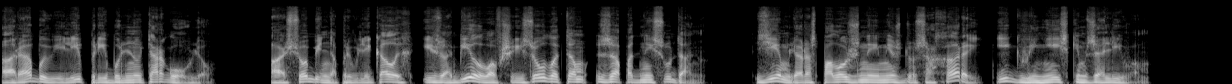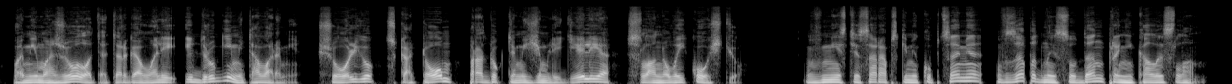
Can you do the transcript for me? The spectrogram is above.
арабы вели прибыльную торговлю. Особенно привлекал их изобиловавший золотом Западный Судан, земли, расположенные между Сахарой и Гвинейским заливом. Помимо золота торговали и другими товарами – солью, скотом, продуктами земледелия, слоновой костью. Вместе с арабскими купцами в Западный Судан проникал ислам.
